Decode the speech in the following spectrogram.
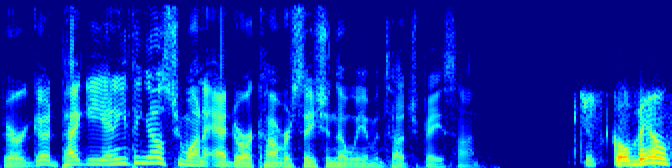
Very good, Peggy. Anything else you want to add to our conversation that we haven't touched base on? Just go Bills.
